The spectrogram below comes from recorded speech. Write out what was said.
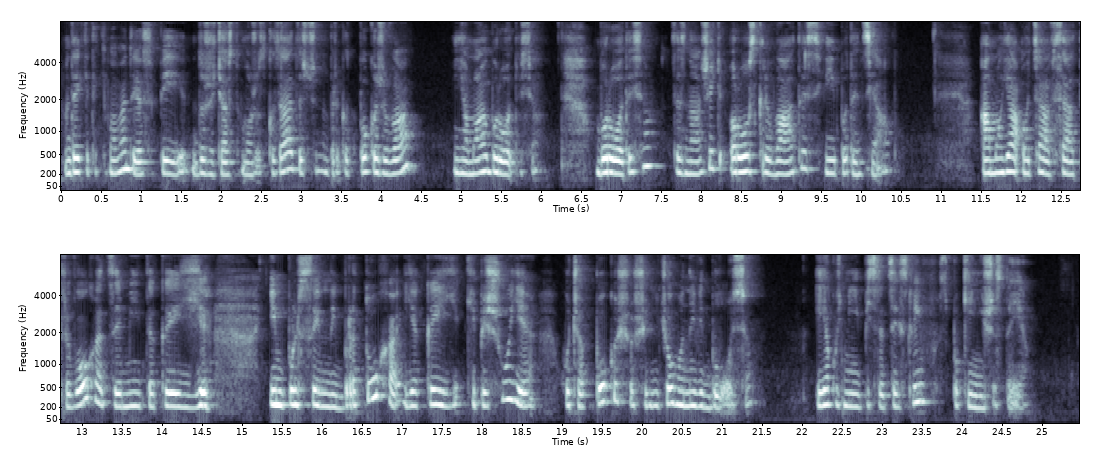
в деякі такі моменти я собі дуже часто можу сказати, що, наприклад, поки жива, я маю боротися. Боротися це значить розкривати свій потенціал. А моя оця вся тривога це мій такий імпульсивний братуха, який кіпішує, хоча поки що ще нічого не відбулося. І якось мені після цих слів спокійніше стає.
